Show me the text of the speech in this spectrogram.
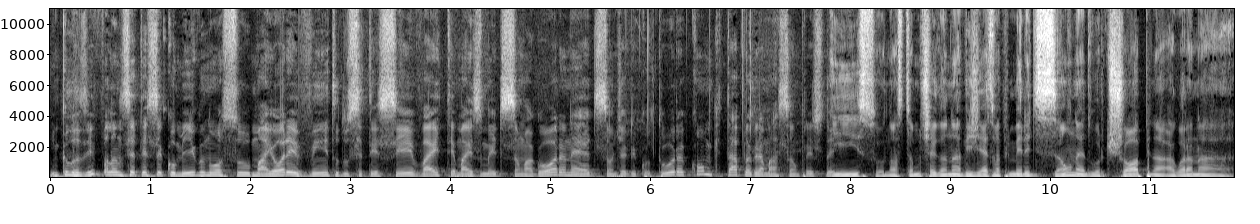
Inclusive, falando CTC comigo, nosso maior evento do CTC vai ter mais uma edição agora, né? Edição de agricultura. Como que está a programação para isso daí? Isso, nós estamos chegando na 21 primeira edição né, do workshop. Na, agora, na,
